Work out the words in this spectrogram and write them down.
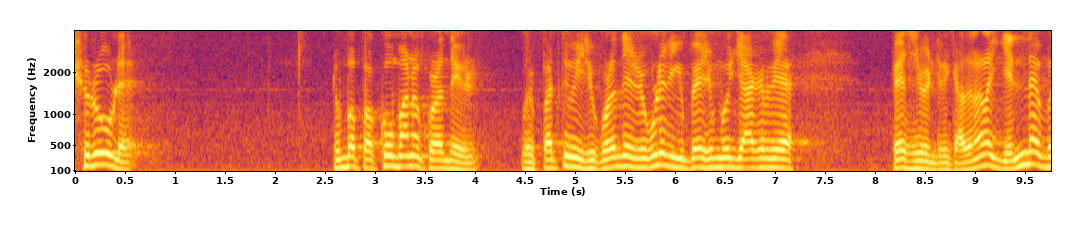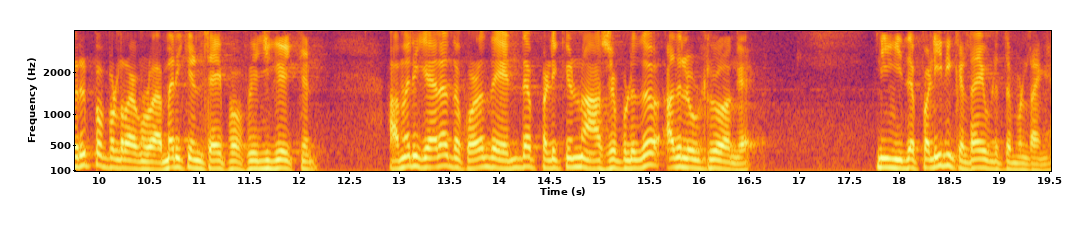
ஷுரூடு ரொம்ப பக்குவமான குழந்தைகள். ஒரு பத்து வயசு குழந்தைகள் கூட நீங்கள் பேசும்போது ஜாக்கிரதையாக பேச வேண்டியிருக்கு. அதனால் என்ன விருப்பப்படுறாங்களோ அமெரிக்கன் டைப் ஆஃப் எஜுகேஷன் அமெரிக்காவில் அந்த குழந்தை எந்த படிக்கணும்னு ஆசைப்படுதோ அதில் விட்டுருவாங்க. நீ இதை படின்னு கட்டாயப்படுத்த மாட்டாங்க.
